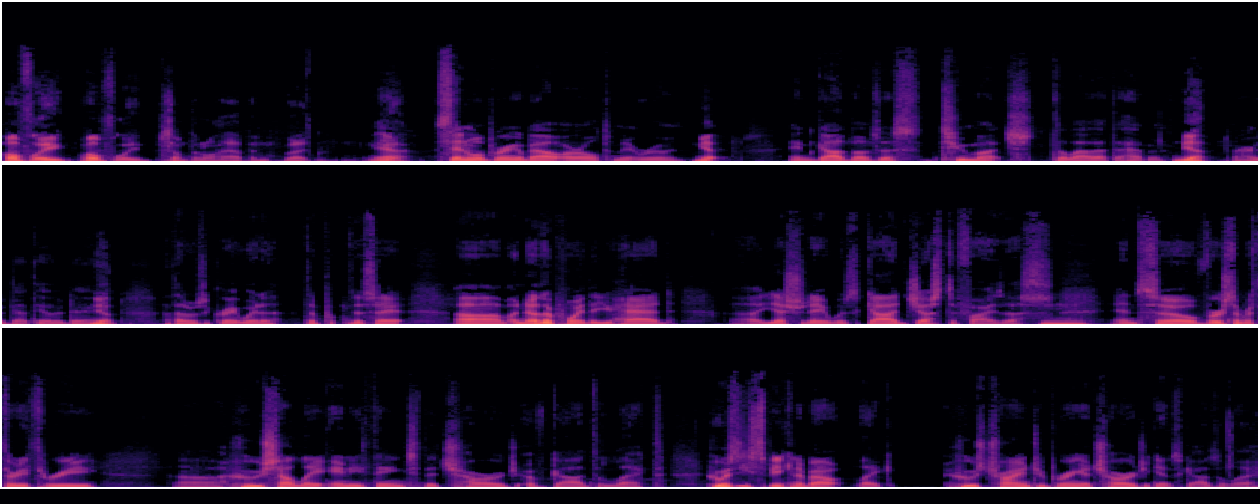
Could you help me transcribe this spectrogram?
Hopefully, hopefully something will happen. But yeah. yeah, sin will bring about our ultimate ruin. Yep. And God loves us too much to allow that to happen. Yeah, I heard that the other day. Yep. I thought it was a great way to to, to say it. Um, another point that you had uh, yesterday was God justifies us. Mm. And so, verse number 33 uh, who shall lay anything to the charge of God's elect? Who is he speaking about? Like, who's trying to bring a charge against God's elect?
